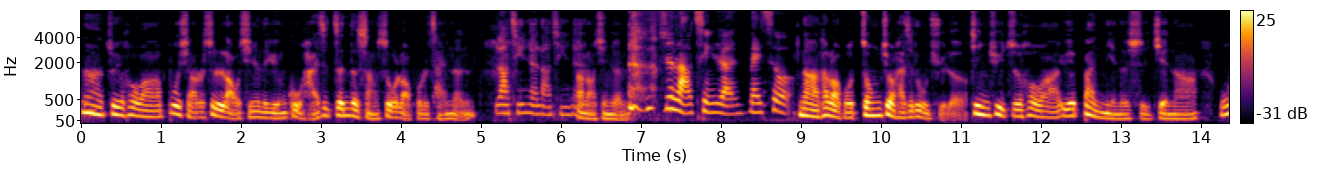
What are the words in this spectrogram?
那最后啊，不晓得是老情人的缘故，还是真的赏识我老婆的才能。老情人，老情人，啊，老情人 是老情人，没错。那他老婆终究还是录取了。进去之后啊，约半年的时间啊，我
